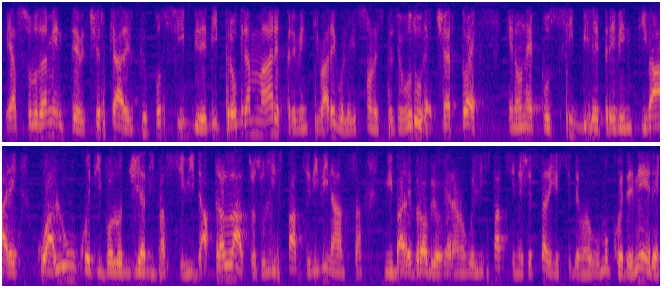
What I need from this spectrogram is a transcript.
e assolutamente cercare il più possibile di programmare e preventivare quelle che sono le spese future. Certo è che non è possibile preventivare qualunque tipologia di passività. Tra l'altro sugli spazi di finanza mi pare proprio che erano quegli spazi necessari che si devono comunque tenere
